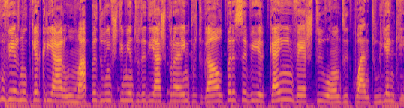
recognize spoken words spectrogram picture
governo quer criar um mapa do investimento da diáspora em Portugal para saber quem investe onde, quanto e em quê.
